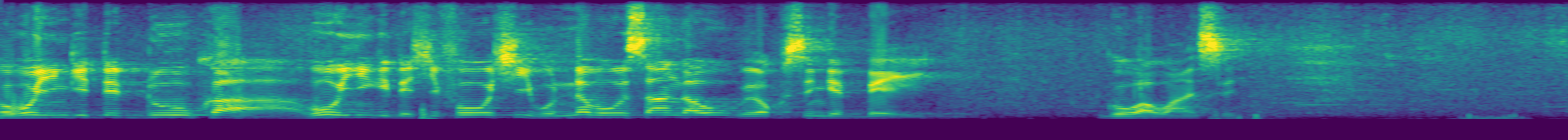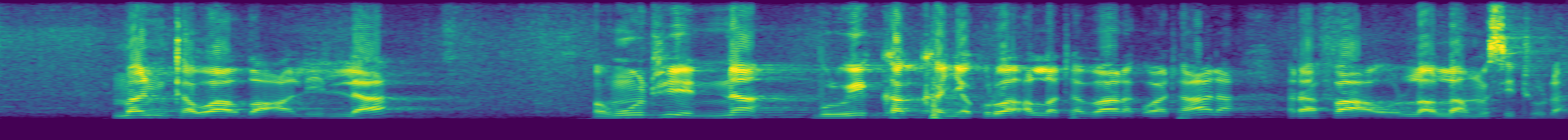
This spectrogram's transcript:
Oba oyingidde edduuka oba oyingidde ekifo ki bonna bosangawo bebakusinga ebbeeyi gowa wansi. Man tawadaa lillah omuntu yenna buli wekakkanya ku lwa allah tabaraka wataala rafaahu allah amusitula.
